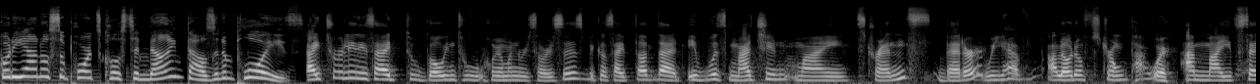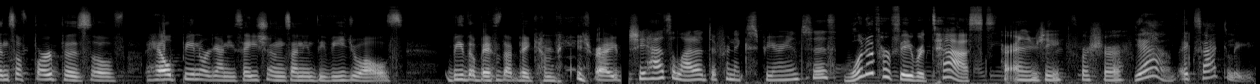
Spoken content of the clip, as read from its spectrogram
Coriano supports close to 9,000 employees. I truly decided to go into human resources because I thought that it was matching my strengths better. We have a lot of strong power and my sense of purpose of helping organizations and individuals be the best that they can be, right? She has a lot of different experiences. One of her favorite tasks Her energy, for sure. Yeah, exactly.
